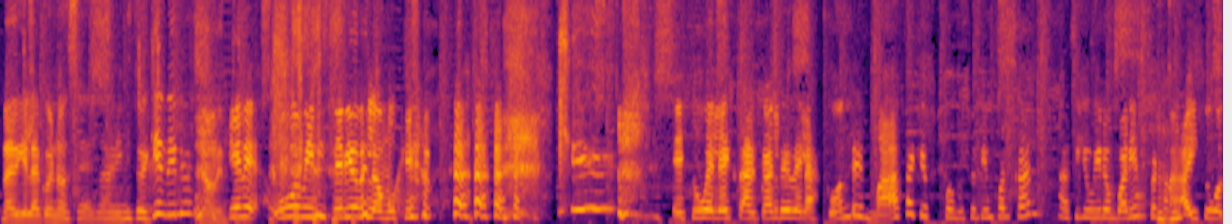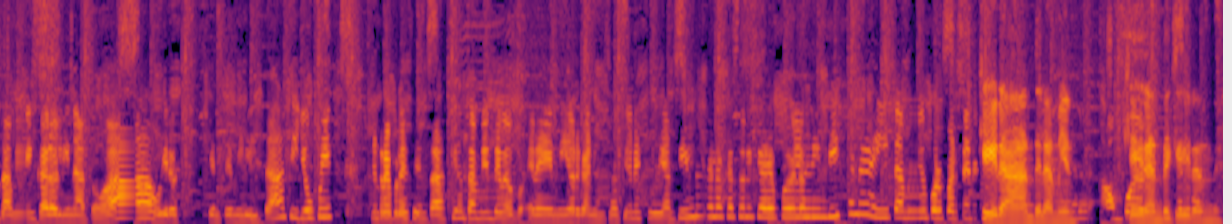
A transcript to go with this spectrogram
Nadie la conoce a esa ministra. ¿Quién era? No, ¿Quién Hubo Ministerio de la Mujer. ¿Qué? Estuvo el ex alcalde de Las Condes, Maza, que fue mucho tiempo alcalde. Así que hubieron varias personas. Ahí estuvo también Carolina Toá, hubieron gente militante. Y yo fui en representación también de mi, organización estudiantil de la Católica de Pueblos Indígenas y también por pertenecer. Qué grande la mía. Qué grande, qué grande.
